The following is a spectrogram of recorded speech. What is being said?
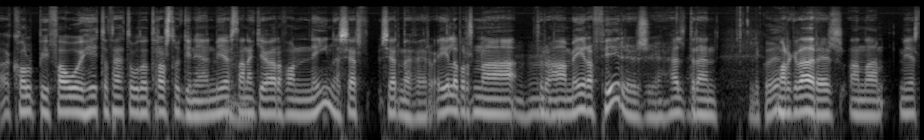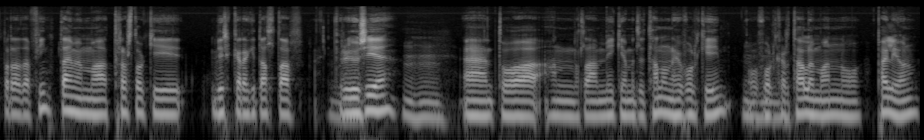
að Kolby fái hitt og þetta út af trastókinni en mér finnst Mm. hann ekki að vera að fá neina sér, sérmeðferð og eiginlega bara svona Mhm. þurfa að hafa meira fyrir þessu heldur en margir aðrir þannig að mér finnst bara þetta fínt dæmi um að trastóki virkar ekkit alltaf fyrir USA mm -hmm. en þó að hann er alltaf mikið að milli tannana hjá fólki og Mhm. fólk er að tala um hann og pæli honum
